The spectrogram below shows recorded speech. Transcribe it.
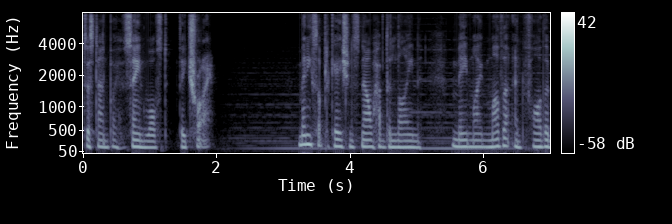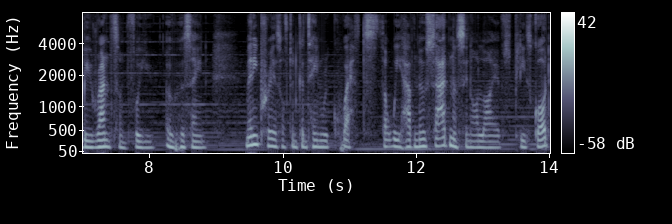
to stand by Hussein whilst they try. Many supplications now have the line, May my mother and father be ransomed for you, O Hussein. Many prayers often contain requests that we have no sadness in our lives, please God,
